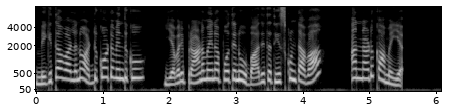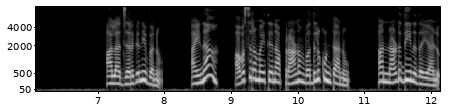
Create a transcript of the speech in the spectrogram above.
మిగతా వాళ్ళను అడ్డుకోవటమెందుకు ఎవరి ప్రాణమైనా పోతే నువ్వు బాధ్యత తీసుకుంటావా? అన్నాడు కామయ్య. అలా జరగనివ్వను. అయినా అవసరమైతే నా ప్రాణం వదులుకుంటాను అన్నాడు దీనదయాళు.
